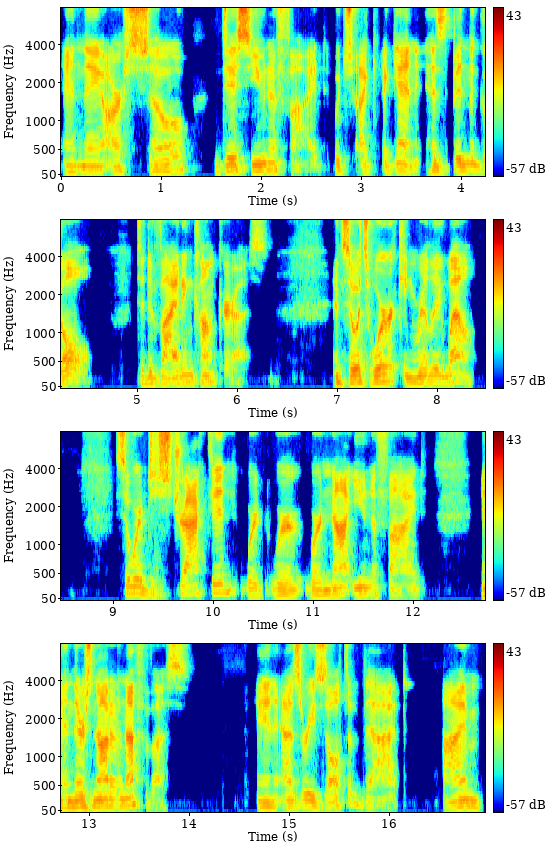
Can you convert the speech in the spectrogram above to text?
and they are so disunified, which again has been the goal to divide and conquer us. And so it's working really well. So we're distracted, we're we're we're not unified, and there's not enough of us. And as a result of that, I'm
